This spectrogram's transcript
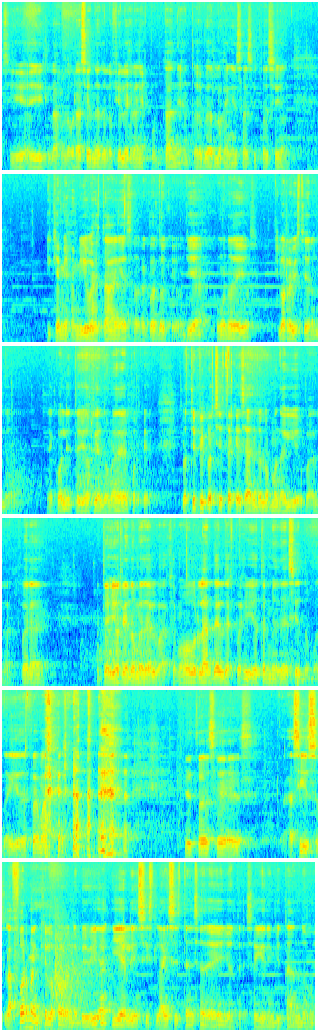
así, ahí las oraciones de los fieles eran espontáneas, entonces verlos en esa situación y que mis amigos estaban en eso. Recuerdo que un día con uno de ellos lo revistieron de, de colito yo riéndome de él porque los típicos chistes que se hacen de los monaguillos fuera de entonces yo riéndome de él, que me voy a burlar de él después y yo terminé siendo monaguillo después más Entonces, así es la forma en que los jóvenes vivían y el, la insistencia de ellos de seguir invitándome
